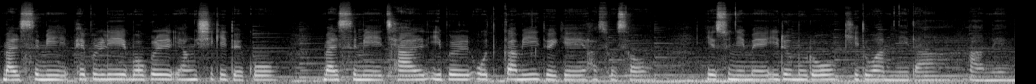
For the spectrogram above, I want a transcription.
말씀이 배불리 먹을 양식이 되고 말씀이 잘 입을 옷감이 되게 하소서. 예수님의 이름으로 기도합니다. 아멘.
